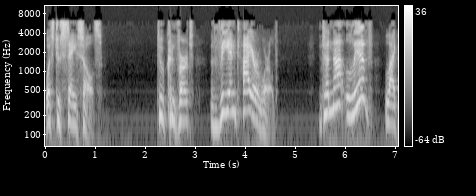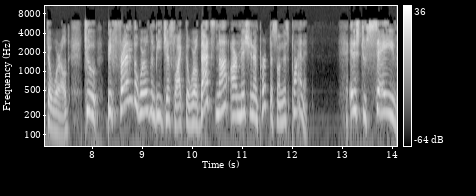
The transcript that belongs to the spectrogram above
was to save souls, to convert the entire world, to not live like the world, to befriend the world and be just like the world. That's not our mission and purpose on this planet. It is to save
